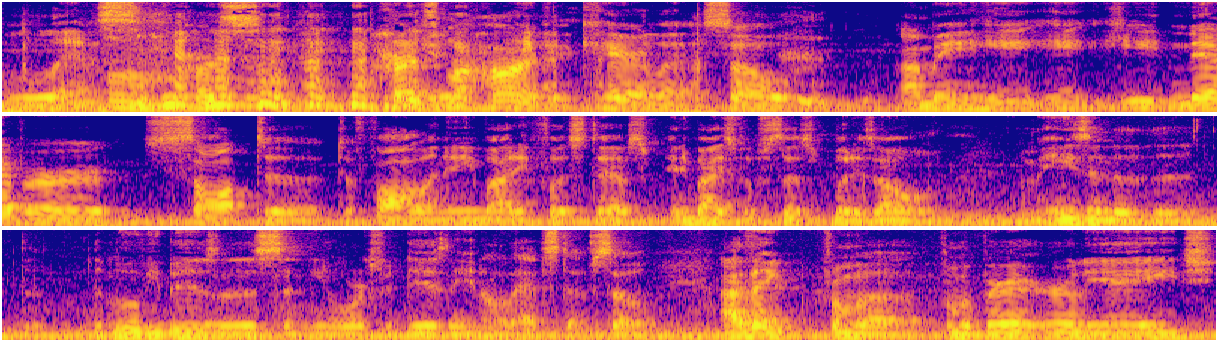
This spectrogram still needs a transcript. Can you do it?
less. Hmm, hurts, hurts He my could- heart. He could care less. So, I mean, he, he he never sought to, to follow in anybody's footsteps, anybody's footsteps but his own. I mean, he's into the, the, movie business and you know works for Disney and all that stuff. So, I think from a from a very early age,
